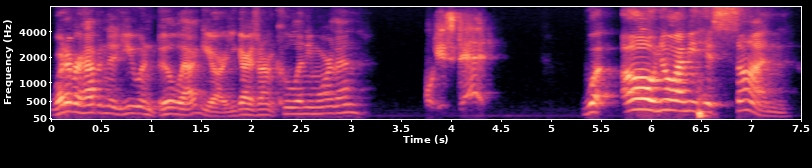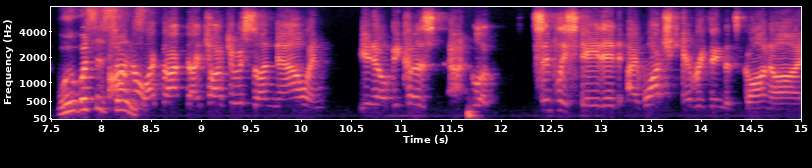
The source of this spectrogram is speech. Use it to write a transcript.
whatever happened to you and Bill Aguiar? You guys aren't cool anymore, then? Well, he's dead. What? Oh no, I mean his son. What's his son? Oh, no, I talked. I talked to his son now, and you know, because uh, look, simply stated, I've watched everything that's gone on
